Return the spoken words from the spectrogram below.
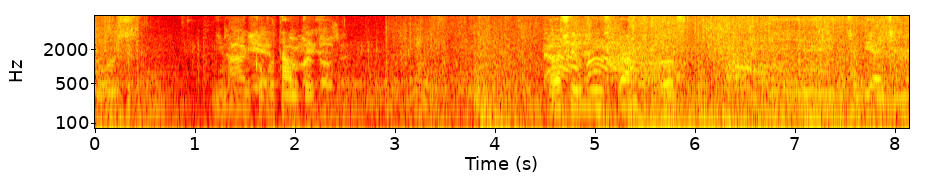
Plus. Nie ma Tak tylko po tamtych. komandorze. Chodź, Eliska. Plus. Nie, nie, nie, zabijajcie mnie.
